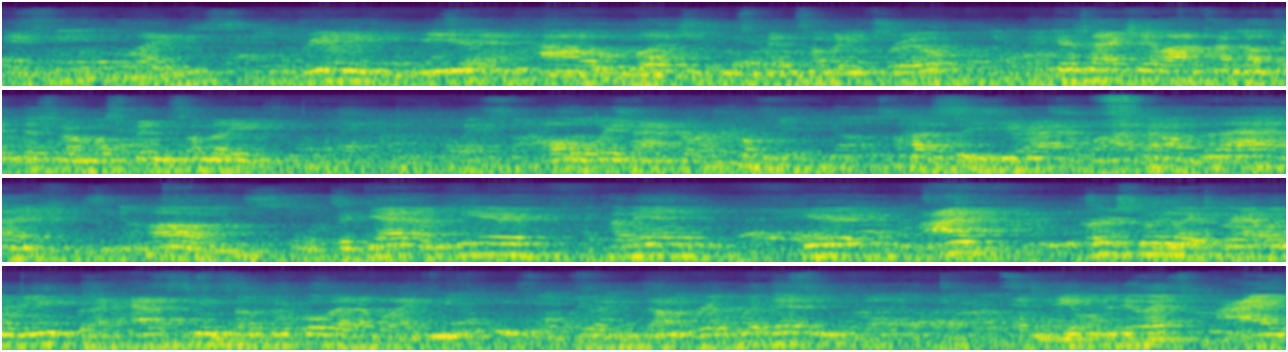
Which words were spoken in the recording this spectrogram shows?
It's like really weird at how much you can spin somebody through. There's actually a lot of times I'll hit this and almost spin somebody all the way back around. so you have to watch out for that. Like, um, so again, I'm here. I come in here. I personally like to grab underneath, but I have seen some people that have like do a dump grip with it and able to do it. I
